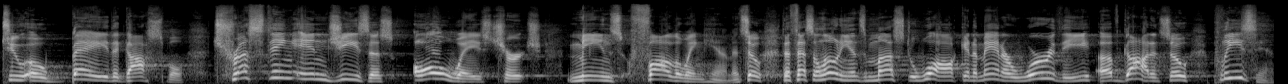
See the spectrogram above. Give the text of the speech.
to obey the gospel. Trusting in Jesus always, church, means following him. And so the Thessalonians must walk in a manner worthy of God and so please him.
